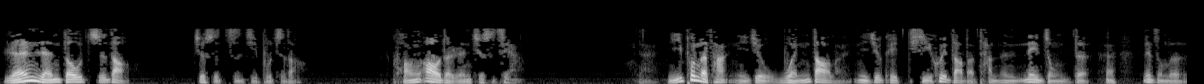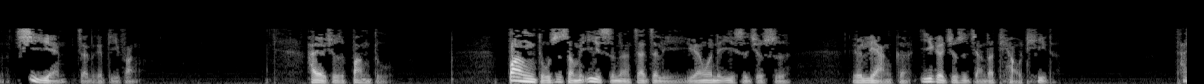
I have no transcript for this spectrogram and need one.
人人都知道，就是自己不知道。狂傲的人就是这样啊！你一碰到他，你就闻到了，你就可以体会到的他的那种的那种的气焰在那个地方。还有就是谤读，谤读是什么意思呢？在这里原文的意思就是有两个，一个就是讲的挑剔的，他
